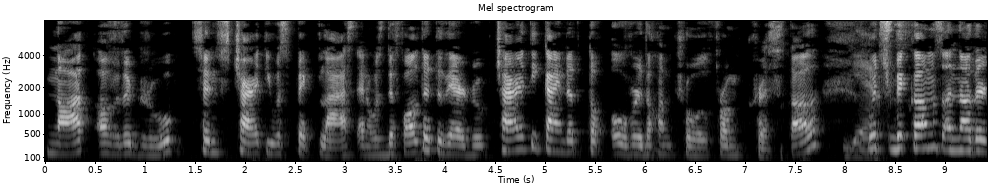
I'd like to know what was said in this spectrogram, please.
not of the group, since Charity was picked last and was defaulted to their group, Charity kind of took over the control from Krystal, Yes. which becomes another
